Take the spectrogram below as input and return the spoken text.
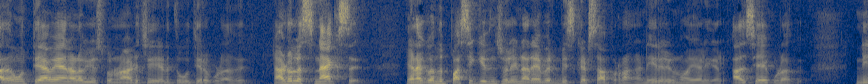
அதுவும் தேவையான அளவு யூஸ் பண்ணணும். அடித்து எடுத்து ஊற்றிடக்கூடாது நடுவில் ஸ்நாக்ஸு எனக்கு வந்து பசிக்குதுன்னு சொல்லி நிறைய பேர் பிஸ்கட் சாப்பிட்றாங்க நீரிழிவு நோயாளிகள். அது செய்யக்கூடாது. நீ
